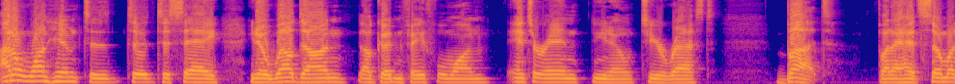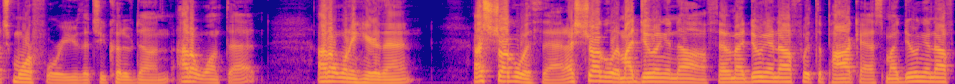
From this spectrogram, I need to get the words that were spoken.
I don't want him to, to, to say, you know, well done, thou good and faithful one. Enter in, you know, to your rest. But, but I had so much more for you that you could have done. I don't want that. I don't want to hear that. I struggle with that. I struggle. Am I doing enough? Am I doing enough with the podcast? Am I doing enough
